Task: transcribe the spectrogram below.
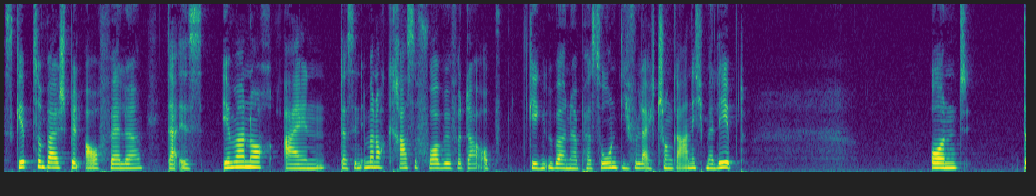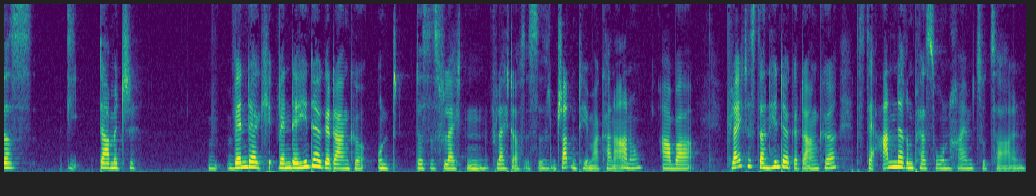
Es gibt zum Beispiel auch Fälle, da ist immer noch ein, da sind immer noch krasse Vorwürfe da, ob gegenüber einer Person, die vielleicht schon gar nicht mehr lebt. Und das, die, damit, wenn der, wenn der Hintergedanke, und das ist vielleicht ein, vielleicht auch ist es ein Schattenthema, keine Ahnung, aber vielleicht ist dann Hintergedanke, das der anderen Person heimzuzahlen.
